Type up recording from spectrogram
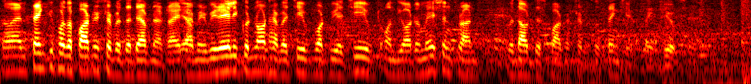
No, and thank you for the partnership with the DevNet, right? I mean, we really could not have achieved what we achieved on the automation front without this partnership, so thank you. Thank you. Cheers.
